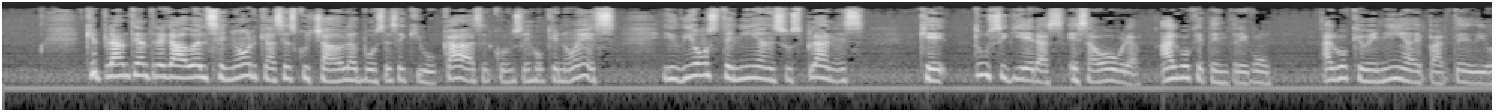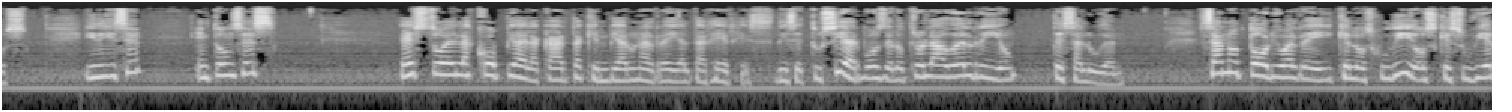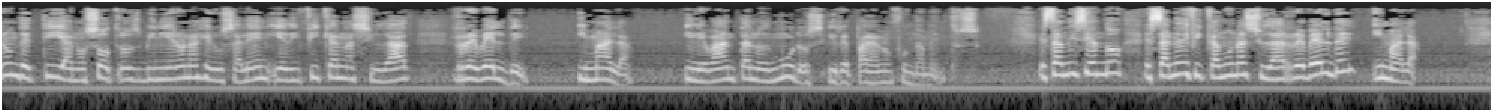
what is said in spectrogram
¿Qué plan te ha entregado el Señor que has escuchado las voces equivocadas, el consejo que no es? Y Dios tenía en sus planes que tú siguieras esa obra, algo que te entregó, algo que venía de parte de Dios. Y dice, entonces, esto es la copia de la carta que enviaron al rey Altajerjes. Dice, tus siervos del otro lado del río te saludan. Sea notorio al rey que los judíos que subieron de ti a nosotros vinieron a Jerusalén y edifican la ciudad rebelde y mala, y levantan los muros y reparan los fundamentos. Están diciendo, están edificando una ciudad rebelde y mala.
